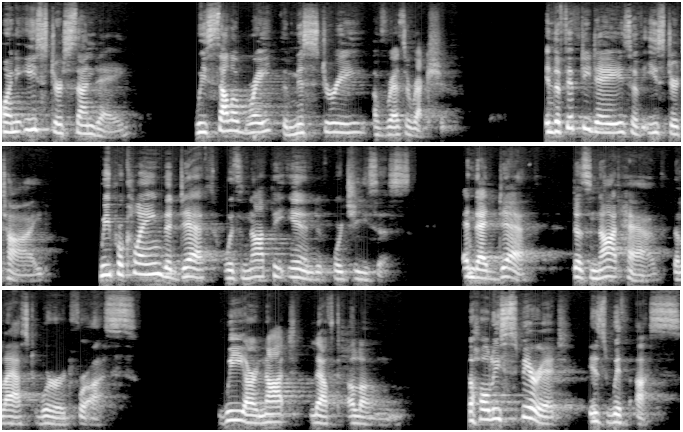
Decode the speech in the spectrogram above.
On Easter Sunday, we celebrate the mystery of resurrection. In the 50 days of Eastertide, we proclaim that death was not the end for Jesus and that death does not have the last word for us. We are not left alone. The Holy Spirit is with us.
